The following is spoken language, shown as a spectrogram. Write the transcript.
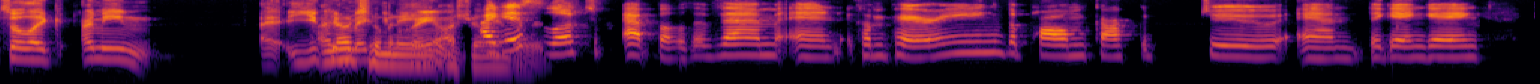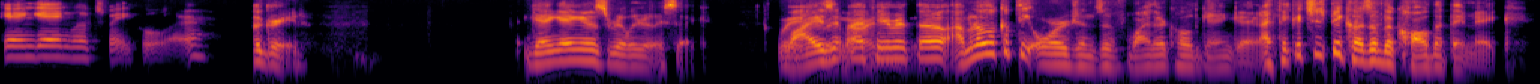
so like, I mean, I- you I know make too many claim- I just birds. looked at both of them and comparing the palm cockatoo and the gang gang. Gang gang looks way cooler. Agreed. Gang Gang is really really sick. Wait, why is but it my now favorite though? I'm gonna look up the origins of why they're called Gang Gang. I think it's just because of the call that they make.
